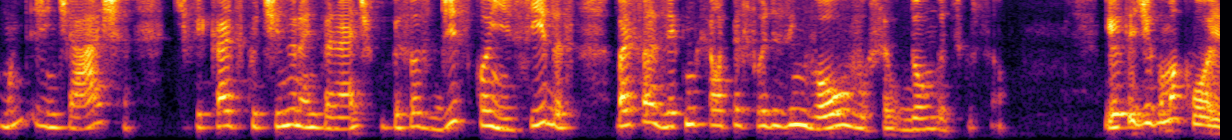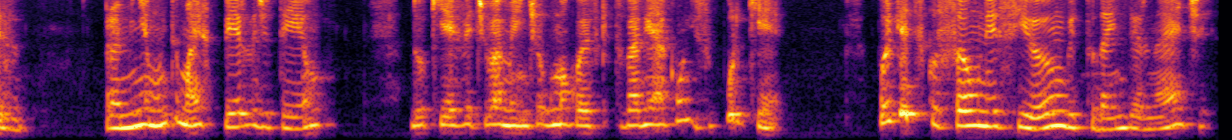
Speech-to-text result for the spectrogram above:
Muita gente acha que ficar discutindo na internet com pessoas desconhecidas vai fazer com que aquela pessoa desenvolva o seu dom da discussão. E eu te digo uma coisa, para mim é muito mais perda de tempo do que efetivamente alguma coisa que tu vai ganhar com isso. Por quê? Porque a discussão nesse âmbito da internet,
